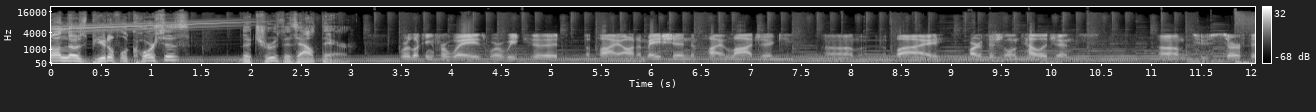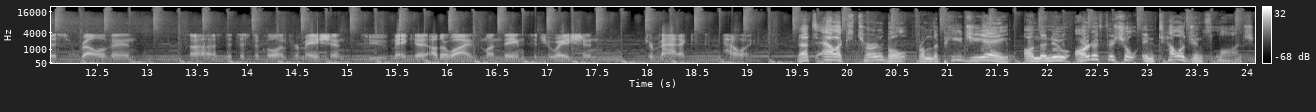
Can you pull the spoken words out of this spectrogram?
on those beautiful courses, the truth is out there. We're looking for ways where we could apply automation, apply logic, um, apply artificial intelligence um, to surface relevant uh, statistical information to make an otherwise mundane situation dramatic and compelling. That's Alex Turnbull from the PGA on the new artificial intelligence launch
